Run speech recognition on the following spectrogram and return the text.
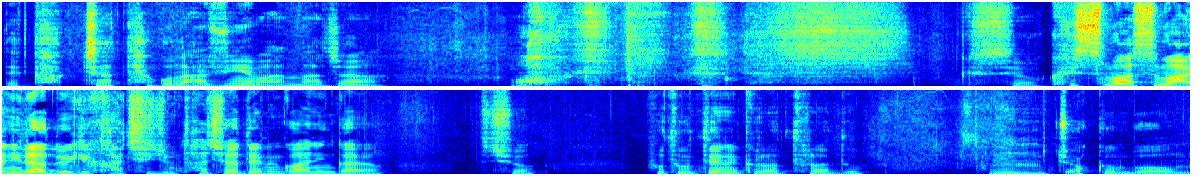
네, 각자 타고 나중에 만나자. 어, 글쎄요. 크리스마스만이라도 이렇게 같이 좀 타셔야 되는 거 아닌가요? 그렇죠? 보통 때는 그렇더라도 음, 조금 뭐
